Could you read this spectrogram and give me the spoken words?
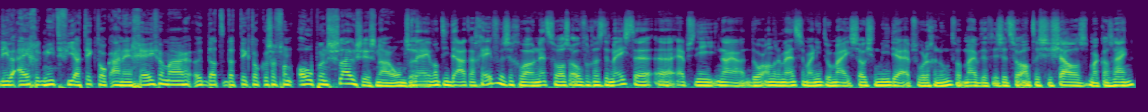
Die we eigenlijk niet via TikTok aan hen geven, maar eh, dat, dat TikTok een soort van open sluis is naar onze. Nee, want die data geven we ze gewoon. Net zoals overigens de meeste eh, apps die nou ja, door andere mensen, maar niet door mij, social media apps worden genoemd. Wat mij betreft is het zo antisociaal als het maar kan zijn.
